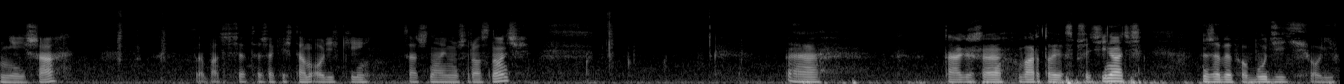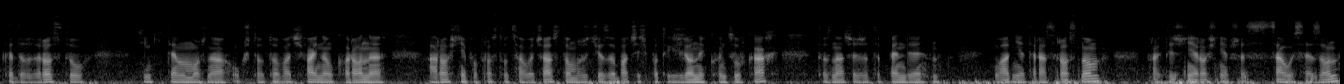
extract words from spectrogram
mniejsza. Zobaczcie, też jakieś tam oliwki zaczynają już rosnąć. E, także warto jest przycinać, żeby pobudzić oliwkę do wzrostu. Dzięki temu można ukształtować fajną koronę, a rośnie po prostu cały czas. To możecie zobaczyć po tych zielonych końcówkach. To znaczy, że te pędy ładnie teraz rosną. Praktycznie rośnie przez cały sezon.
